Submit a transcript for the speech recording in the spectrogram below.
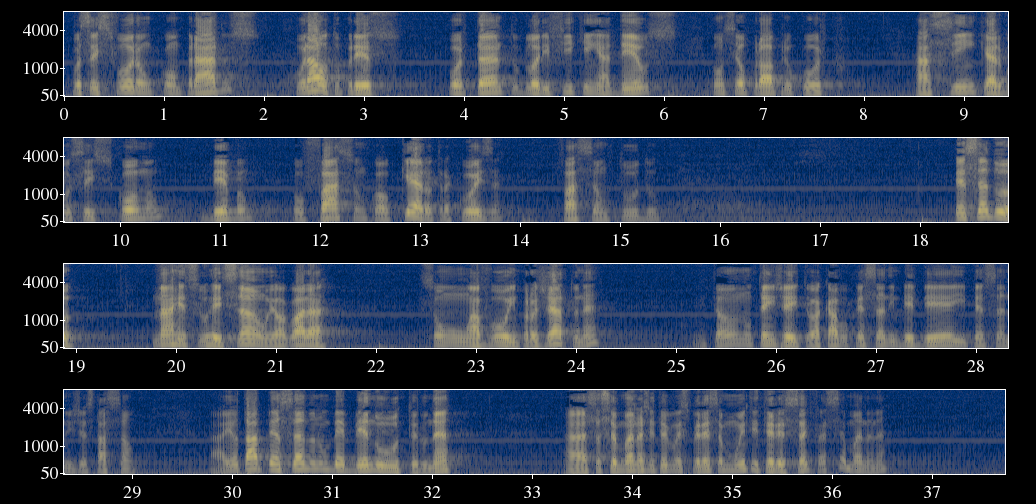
Vocês foram comprados por alto preço, portanto, glorifiquem a Deus com seu próprio corpo. Assim, quer vocês comam, bebam ou façam qualquer outra coisa, façam tudo. Pensando na ressurreição, eu agora sou um avô em projeto, né? Então não tem jeito, eu acabo pensando em bebê e pensando em gestação. Aí eu estava pensando num bebê no útero, né? Ah, essa semana a gente teve uma experiência muito interessante, foi essa semana, né?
